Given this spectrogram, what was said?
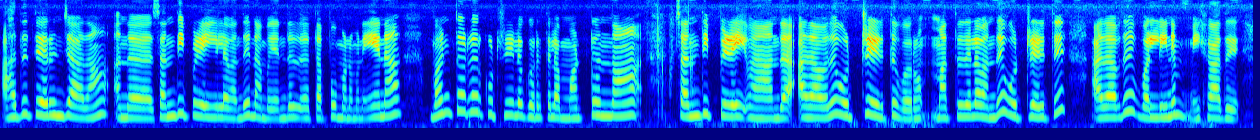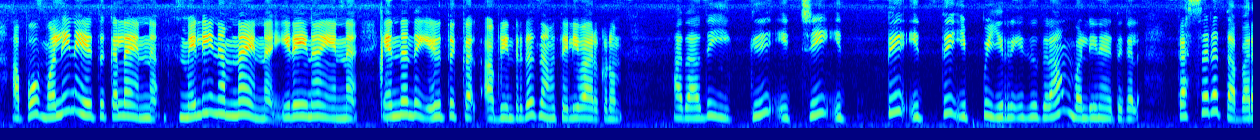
அது தெரிஞ்சாதான் அந்த சந்திப்பிழையில் வந்து நம்ம எந்த தப்பு பண்ண முடியும். ஏன்னா வன்தொடர் குற்றியலுகரத்தில் மட்டும்தான் சந்திப்பிழை அந்த அதாவது ஒற்று எழுத்து வரும். மற்றதில் வந்து ஒற்று எழுத்து அதாவது வல்லினம் மிகாது. அப்போது வல்லின எழுத்துக்கள்லாம் என்ன? மெல்லினம்னா என்ன? இடைனா என்ன? எந்தெந்த எழுத்துக்கள் அப்படின்றத நம்ம தெளிவாக இருக்கணும். அதாவது இக்கு இச்சி இத்து இத்து இப்பு இரு இதுதான் வல்லின எழுத்துக்கள் கசட தபர.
